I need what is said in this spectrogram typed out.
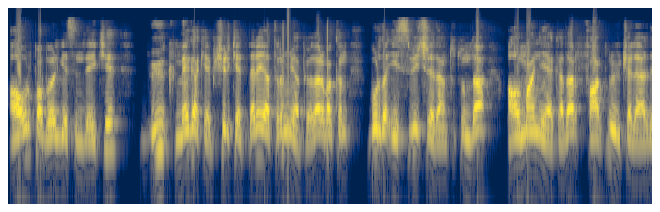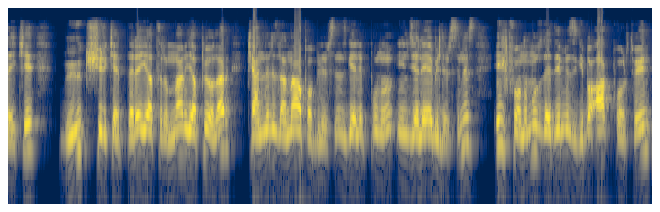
Avrupa bölgesindeki büyük mega cap şirketlere yatırım yapıyorlar. Bakın burada İsviçre'den tutun da Almanya'ya kadar farklı ülkelerdeki büyük şirketlere yatırımlar yapıyorlar. Kendiniz de ne yapabilirsiniz? Gelip bunu inceleyebilirsiniz. İlk fonumuz dediğimiz gibi AK Portföy'ün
